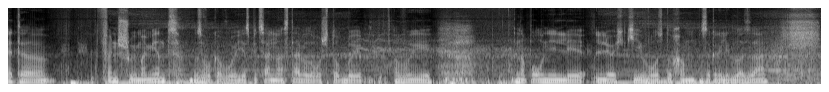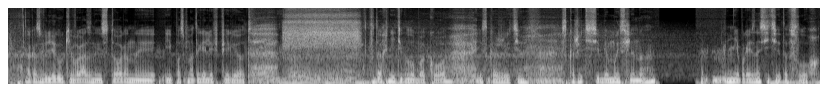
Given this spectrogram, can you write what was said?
Это фэншуй момент звуковой. Я специально оставил его, чтобы вы наполнили легкие воздухом, закрыли глаза, развели руки в разные стороны и посмотрели вперед. Вдохните глубоко и скажите, скажите себе мысленно, не произносите это вслух.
